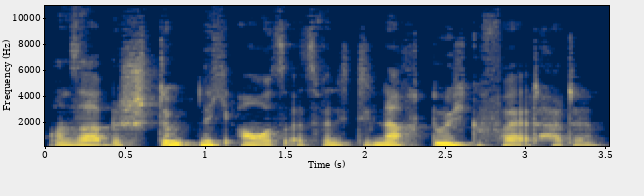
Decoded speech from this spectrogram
und sah bestimmt nicht aus, als wenn ich die Nacht durchgefeiert hatte.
